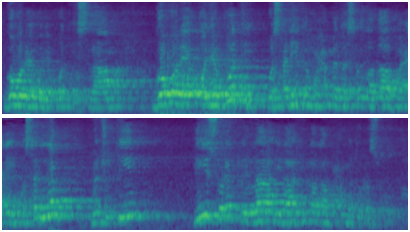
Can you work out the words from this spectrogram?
govore o ljepoti Islama, govore o ljepoti poslanika Muhammeda sallallahu alaihi wa sallam, međutim, nisu rekli la ilaha illallah Muhammedu Rasulullah.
